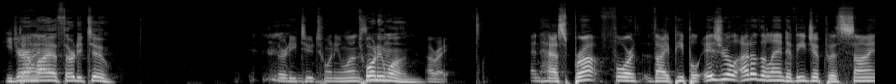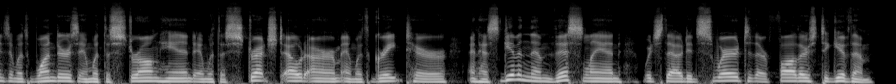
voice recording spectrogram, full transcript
He Jeremiah 32, died 32 21. 21. All right. And hast brought forth thy people Israel out of the land of Egypt with signs and with wonders and with a strong hand and with a stretched out arm and with great terror, and hast given them this land which thou didst swear to their fathers to give them,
